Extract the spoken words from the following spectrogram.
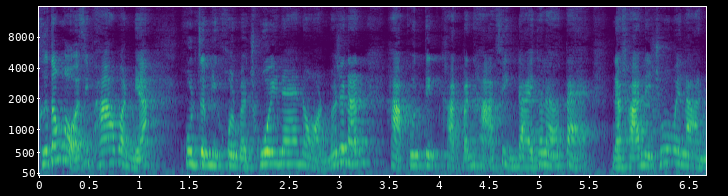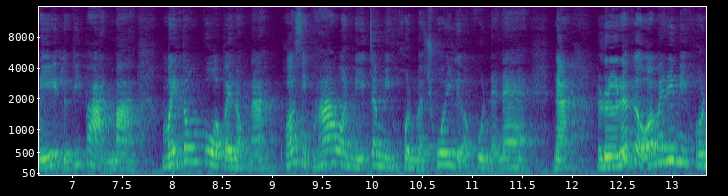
คือต้องบอกว่า 15 วันเนี้ยคุณจะมีคนมาช่วยแน่นอน เพราะฉะนั้นหากคุณติดขัดปัญหาสิ่งใดก็แล้วแต่นะคะ ในช่วงเวลานี้หรือที่ผ่านมาไม่ต้องกลัวไปหรอกนะ เพราะ 15 วันนี้จะมีคนมาช่วยเหลือคุณแน่ๆนะหรือถ้าเกิดว่าไม่ได้มีคน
